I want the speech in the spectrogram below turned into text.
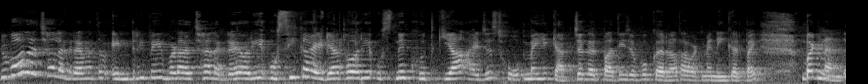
जो बहुत अच्छा लग रहा है मतलब एंट्री पे ही बड़ा अच्छा लग रहा है और ये उसी का आइडिया था और ये उसने खुद किया। आई जस्ट होप मैं ये कैप्चर कर पाती जब वो कर रहा था बट मैं नहीं कर पाई। बट नंद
